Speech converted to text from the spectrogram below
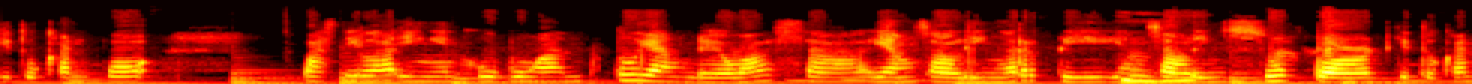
gitu kan po. Pastilah ingin hubungan tuh yang dewasa yang saling ngerti yang Mhm. saling support gitu kan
